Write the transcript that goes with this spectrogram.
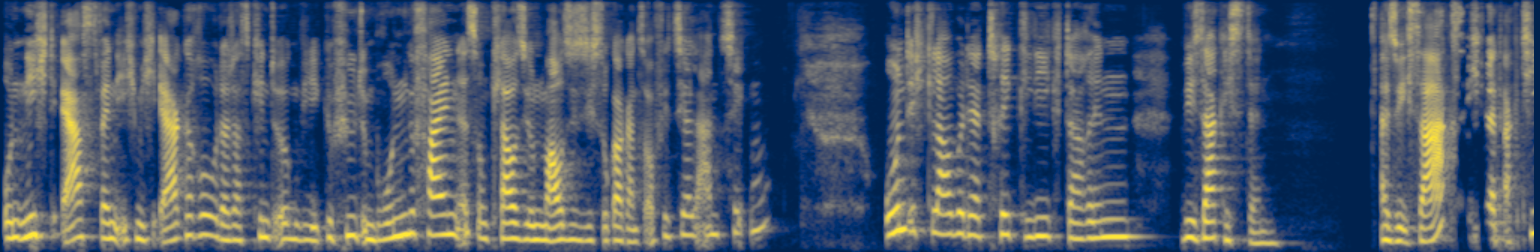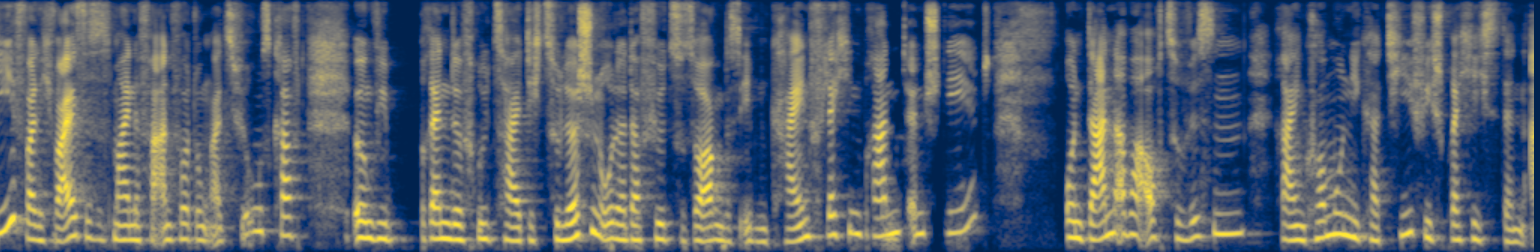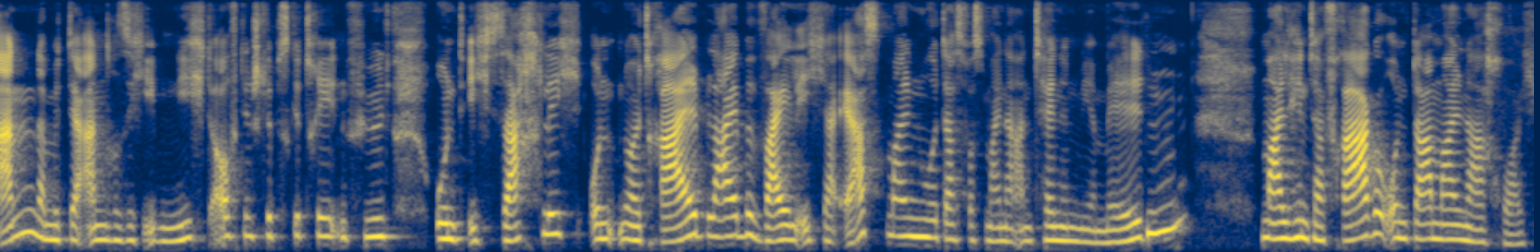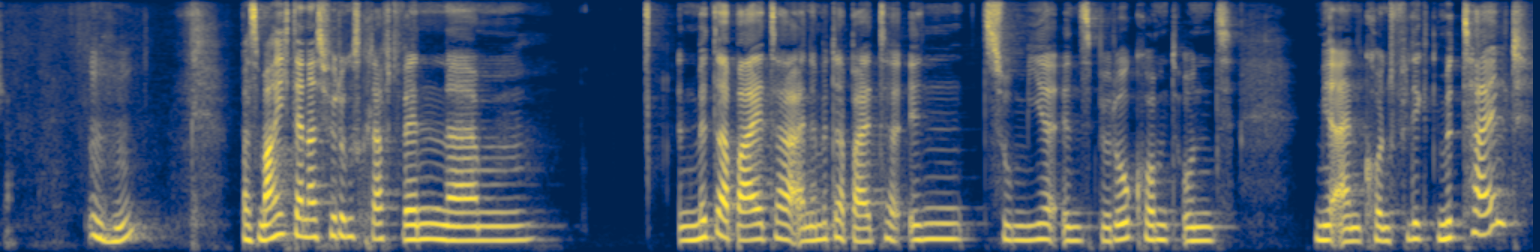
und nicht erst, wenn ich mich ärgere oder das Kind irgendwie gefühlt im Brunnen gefallen ist und Klausi und Mausi sich sogar ganz offiziell anzicken. Und ich glaube, der Trick liegt darin, wie sag ich's denn? Also ich sag's, ich werde aktiv, weil ich weiß, es ist meine Verantwortung als Führungskraft, irgendwie Brände frühzeitig zu löschen oder dafür zu sorgen, dass eben kein Flächenbrand entsteht. Und dann aber auch zu wissen, rein kommunikativ, wie spreche ich es denn an, damit der andere sich eben nicht auf den Schlips getreten fühlt und ich sachlich und neutral bleibe, weil ich ja erstmal nur das, was meine Antennen mir melden, mal hinterfrage und da mal nachhorche. Mhm. Was mache ich denn als Führungskraft, wenn ähm, ein Mitarbeiter, eine Mitarbeiterin zu mir ins Büro kommt und mir einen Konflikt mitteilt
